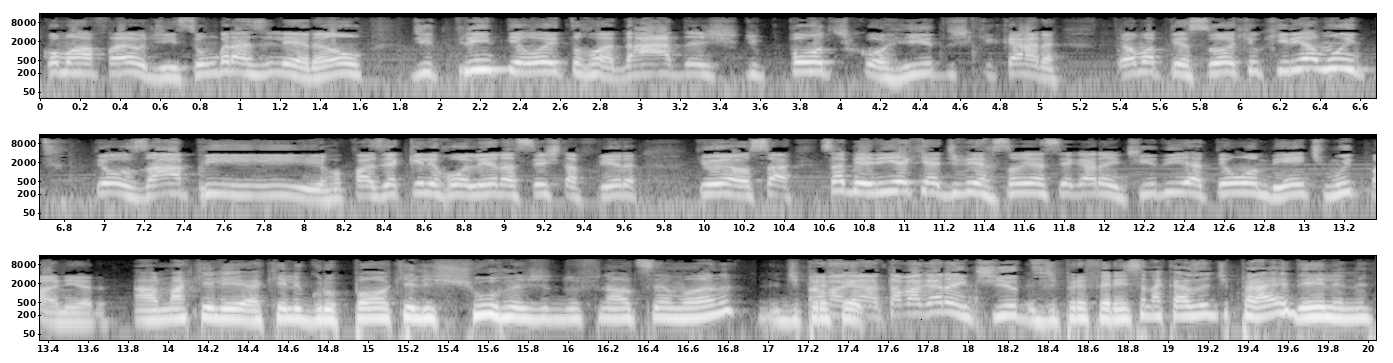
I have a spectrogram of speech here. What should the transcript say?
como o Rafael disse, um brasileirão de 38 rodadas, de pontos corridos, que, cara, é uma pessoa que eu queria muito ter o zap e fazer aquele rolê na sexta-feira quinta-feira, que eu saberia que a diversão ia ser garantida e ia ter um ambiente muito maneiro. Armar aquele, aquele grupão, aquele churras do final de semana. De prefer... tava, tava garantido. De preferência na casa de praia dele, né?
